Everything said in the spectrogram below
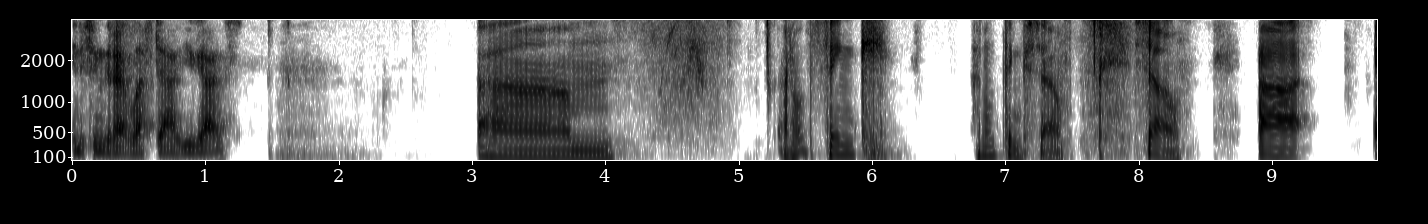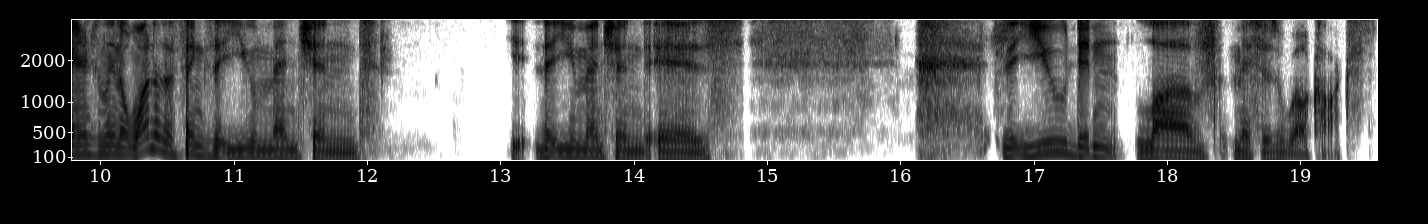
Anything that I left out, you guys? Um, I don't think I don't think so. So, uh, Angelina, one of the things that you mentioned that you mentioned is that you didn't love Mrs. Wilcox.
